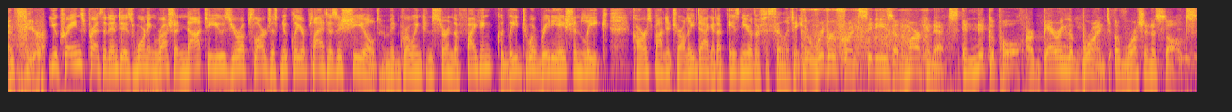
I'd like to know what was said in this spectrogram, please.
and fear. Ukraine's president is warning Russia not to use Europe's largest nuclear plant as a shield amid growing concern the fighting could lead to a radiation leak. Correspondent Charlie D'Agata is near the facility. The riverfront cities of Marhanets and Nikopol are bearing the brunt of Russian assaults.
